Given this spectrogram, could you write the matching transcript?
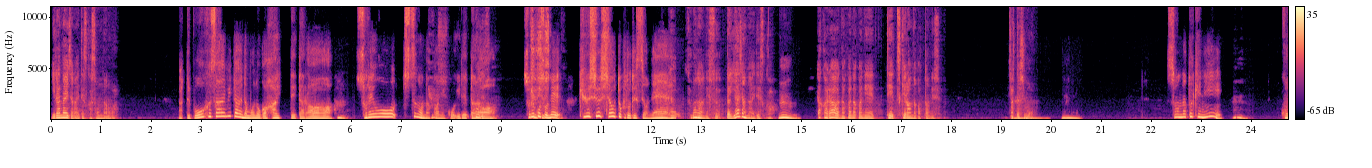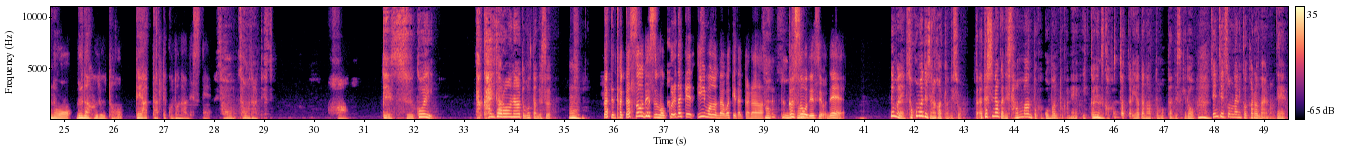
いらないじゃないですか、そんなのは。だって防腐剤みたいなものが入ってたら、うんそれを膣の中にこう入れたら、それこそね、吸収しちゃうってことですよそね。うそうなんです。だ嫌じゃないですか。うん。だから、なかなかね、手つけらんなかったんですよ。私も。うん。うん。そんな時に、うん。このルナフルと出会ったってことなんですね。そう、そうなんです。はで、すごい、高いだろうなと思ったんです。あ、うん。だって高そうですもん。これだけいいものなわけだから、そう高そうですよね。でもね、そこまでじゃなかったんですよ。私なんかね、3万とか5万とかね、1ヶ月かかっちゃったら嫌だなと思ったんですけど、うん全然そんなにかからないので、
